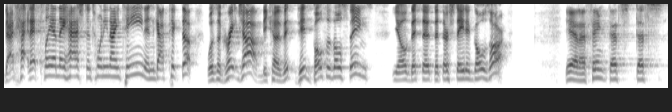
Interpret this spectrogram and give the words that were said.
that ha- that plan they hashed in 2019 and got picked up was a great job because it did both of those things you know that, that that their stated goals are. Yeah, and I think that's that's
